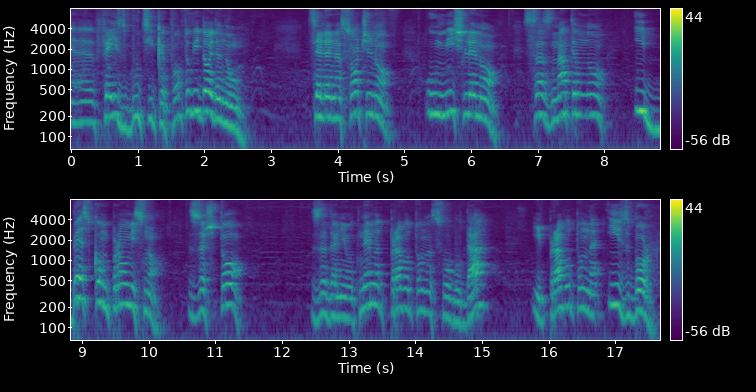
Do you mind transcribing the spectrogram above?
е, фейсбуци, каквото ви дойде на ум. Целенасочено, умишлено, съзнателно и безкомпромисно. Защо? За да ни отнемат правото на свобода и правото на избор.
